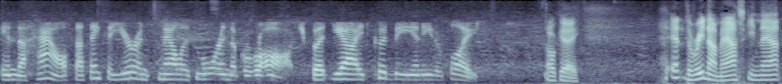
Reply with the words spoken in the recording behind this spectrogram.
in the house. I think the urine smell is more in the garage. But yeah, it could be in either place. Okay. And the reason I'm asking that,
